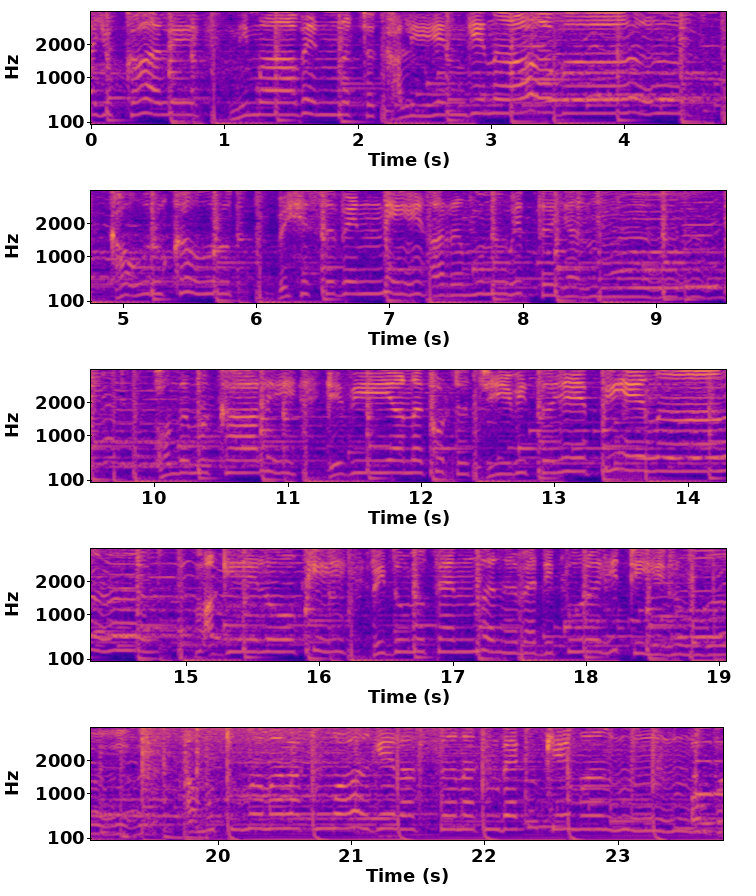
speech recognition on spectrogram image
ආයු කාලේ නිමාවෙන්නට කලියෙන් ගෙනාව කවුරු කවුරුත් වෙහෙස වෙන්නේ අරමුණු වෙත යන්න. හොඳම කාලේ ගෙවී යනකොට ජීවිතයේ තියෙන මගේ ලෝකේ රිදුණු තැන්වල වැඩිපුර හිටියෙනුව. අමුතුම මලක් වාගේ ලස්සනක් දැක්කෙමං ඔබ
